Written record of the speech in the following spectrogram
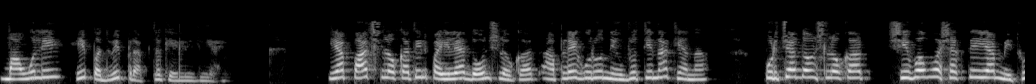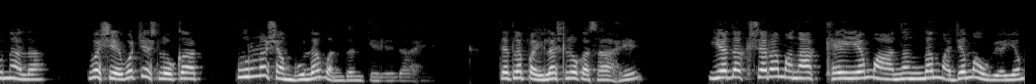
माऊली ही पदवी प्राप्त केलेली आहे. या पाच श्लोकातील पहिल्या दोन श्लोकात आपले गुरु निवृत्तीनाथ यांना पुढच्या दोन श्लोकात शिव व शक्ती या मिथुनाला व शेवटच्या श्लोकात पूर्ण शंभूला वंदन केलेलं आहे. त्यातला पहिला श्लोक असा आहे यदक्षर मनाख्येयम आनंदम अजमव्ययम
